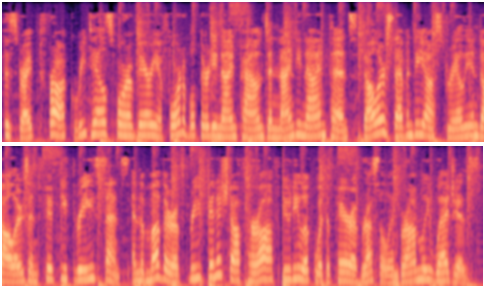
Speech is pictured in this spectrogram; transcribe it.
The striped frock retails for a very affordable £39.99 pence, $70 Australian dollars and 53 cents, and the mother of three finished off her off-duty look with a pair of Russell and Bromley wedges.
